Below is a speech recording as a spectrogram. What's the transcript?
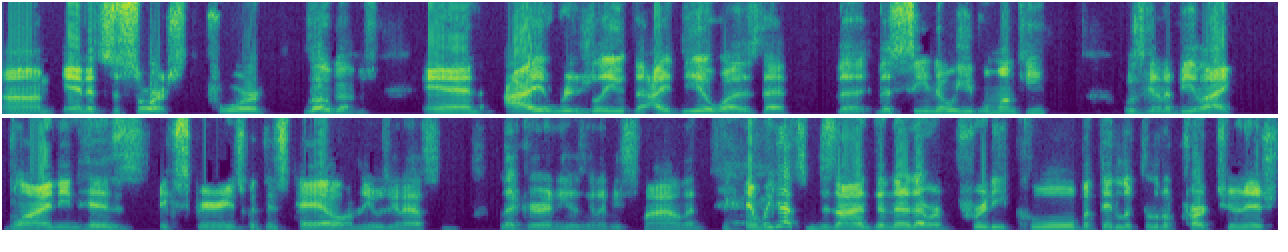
um, and it's the source for logos. And I originally the idea was that the the see no evil monkey was going to be like blinding his experience with his tail, and he was going to have some liquor and he was going to be smiling. And we got some designs in there that were pretty cool, but they looked a little cartoonish.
